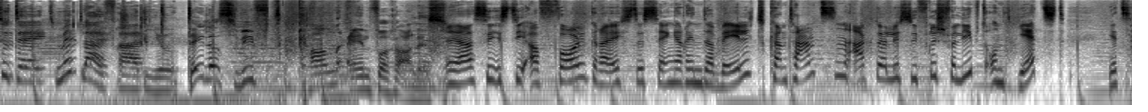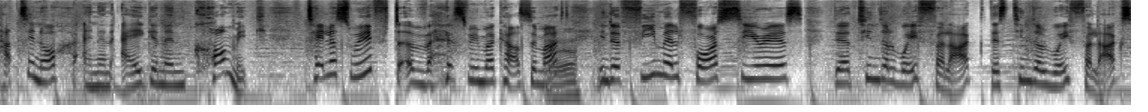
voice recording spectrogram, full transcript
To date mit Live Radio. Taylor Swift kann einfach alles. Ja, sie ist die erfolgreichste Sängerin der Welt, kann tanzen, aktuell ist sie frisch verliebt und jetzt, jetzt hat sie noch einen eigenen Comic. Taylor Swift weiß, wie man Kasse macht. Ja. In der Female Force Series der Tyndall Wave Verlag, des Tyndall Wave Verlags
